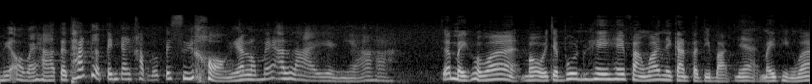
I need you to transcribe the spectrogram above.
นี่ออกไหมคะแต่ถ้าเกิดเป็นการขับรถไปซื้อของเนี้ยเราไม่อะไรอย่างเงี้ยค่ะ ก็หมายความว่าหมอจะพูดให้ให้ฟังว่าในการปฏิบัติเนี่ยหมายถึงว่า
